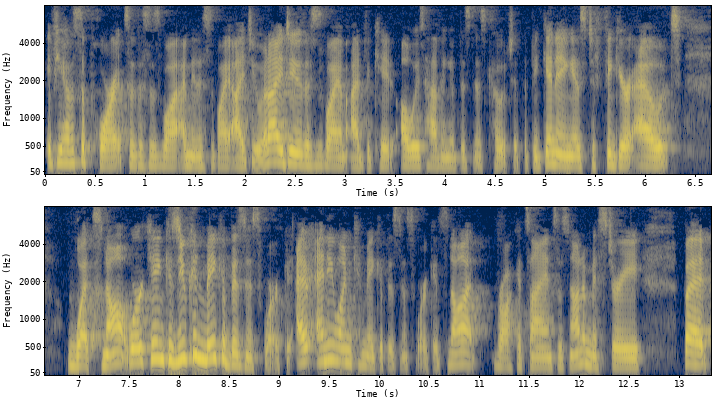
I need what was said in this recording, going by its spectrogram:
if you have support, so this is why, I mean, this is why I do what I do. This is why I'm advocate always having a business coach at the beginning is to figure out what's not working because you can make a business work. Anyone can make a business work. It's not rocket science. It's not a mystery. But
